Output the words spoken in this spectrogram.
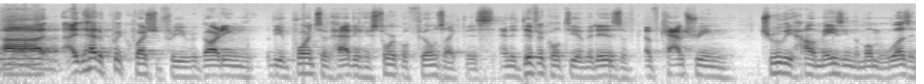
Uh, I had a quick question for you regarding the importance of having historical films like this and the difficulty of it is of, of capturing truly how amazing the moment was in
